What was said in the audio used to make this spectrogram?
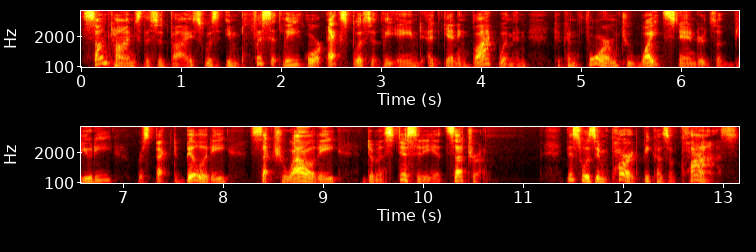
Sometimes this advice was implicitly or explicitly aimed at getting black women to conform to white standards of beauty, respectability, sexuality, domesticity, etc. This was in part because of class.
